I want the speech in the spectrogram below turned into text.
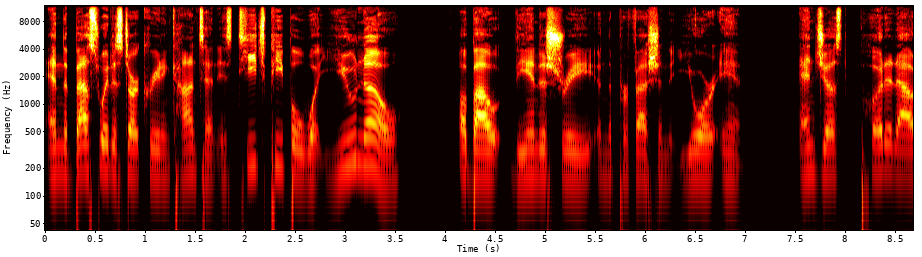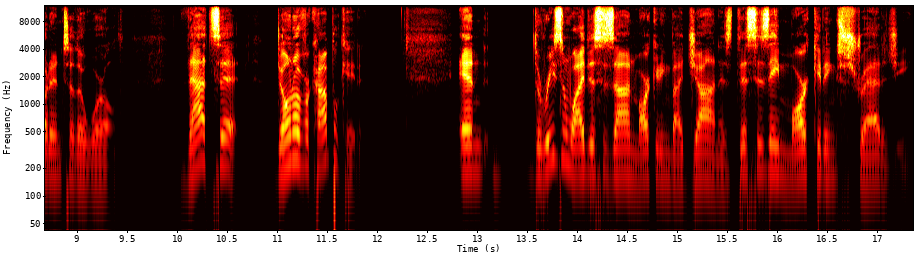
And the best way to start creating content is teach people what you know about the industry and the profession that you're in and just put it out into the world. That's it. Don't overcomplicate it. And the reason why this is on Marketing by John is this is a marketing strategy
